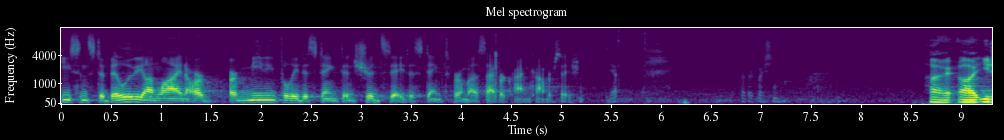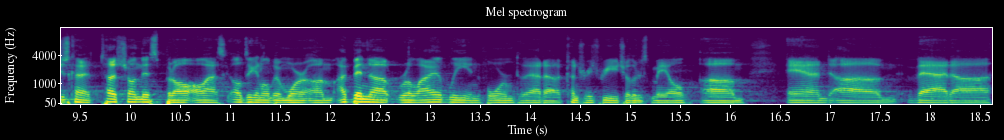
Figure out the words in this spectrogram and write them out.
peace and stability online are, are meaningfully distinct and should stay distinct from a cybercrime conversation. Yeah. Other question? Hi, uh, you just kind of touched on this, but I'll, I'll ask. I'll dig in a little bit more. Um, I've been uh, reliably informed that uh, countries read each other's mail, um, and um, that uh,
